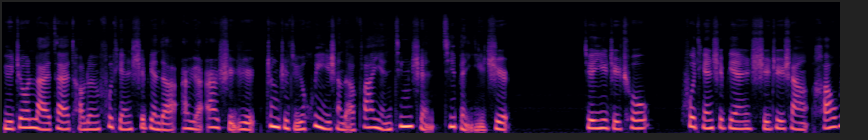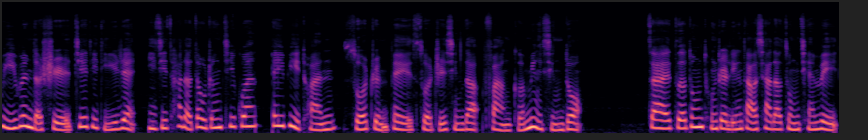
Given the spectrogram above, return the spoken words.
与周恩来在讨论富田事变的二月二十日政治局会议上的发言精神基本一致。决议指出，富田事变实质上毫无疑问的是阶级敌人以及他的斗争机关 AB 团所准备、所执行的反革命行动。在泽东同志领导下的总前委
